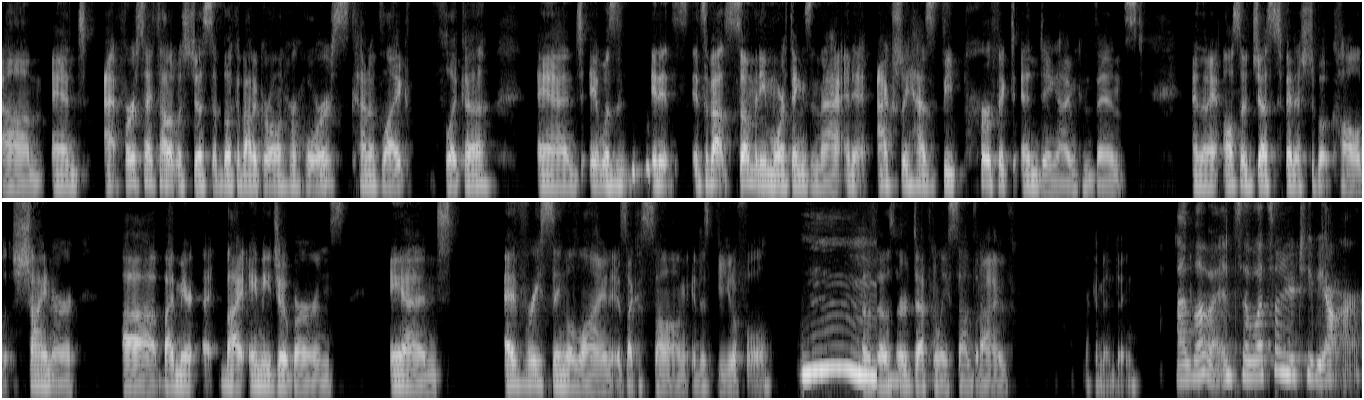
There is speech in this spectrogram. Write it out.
Um, and at first, I thought it was just a book about a girl and her horse, kind of like Flicka. And it was, and it's it's about so many more things than that, and it actually has the perfect ending. I'm convinced. And then I also just finished a book called Shiner uh, by Mar- by Amy Jo Burns, and every single line is like a song. It is beautiful. Mm. So those are definitely some that I've recommending. I love it. And so, what's on your TBR?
